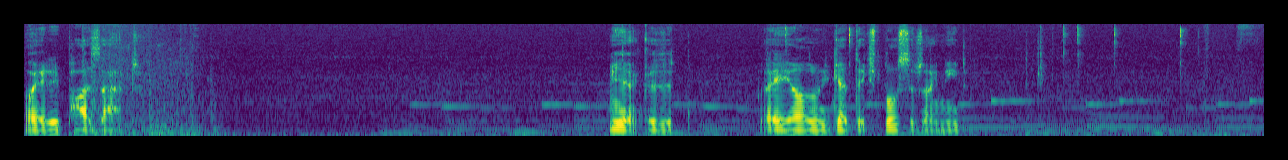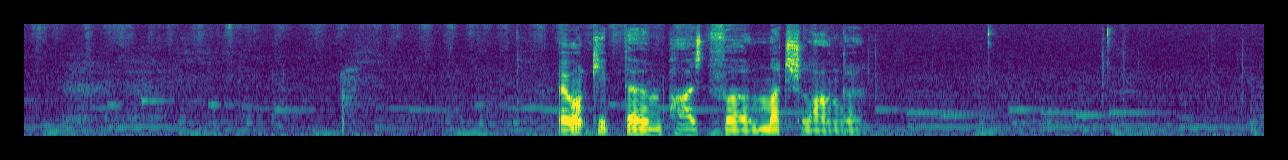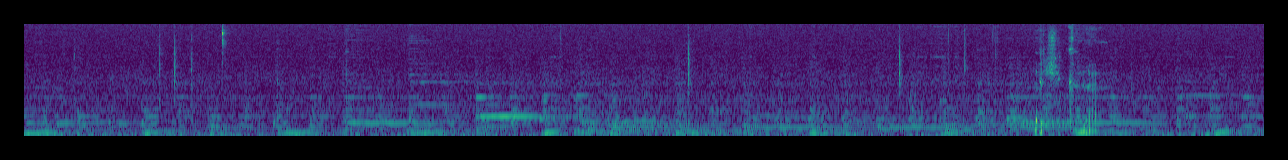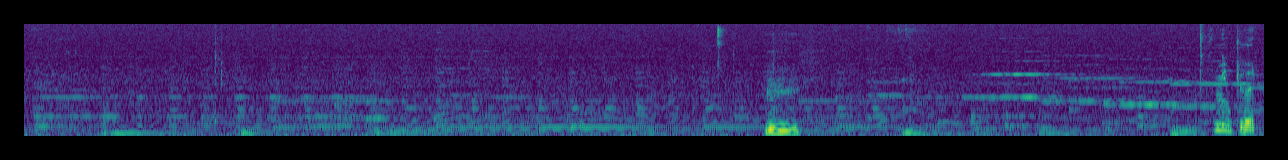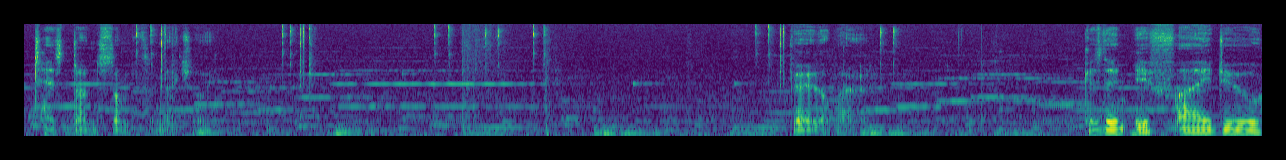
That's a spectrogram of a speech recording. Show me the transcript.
Oh yeah, I did pause that. Yeah, because it, I only get the explosives I need. I won't keep them paused for much longer. On something actually. Very low priority. Because then if I do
